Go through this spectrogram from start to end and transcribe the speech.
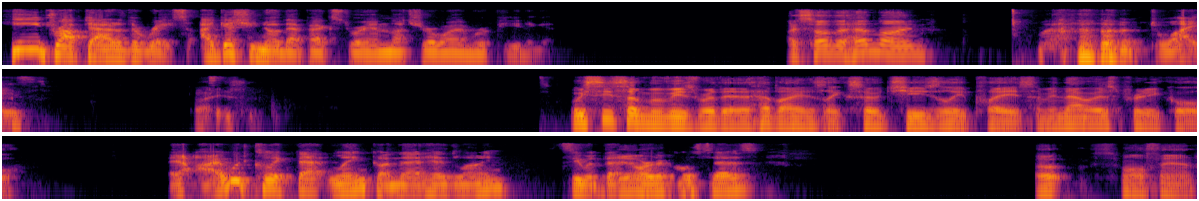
he dropped out of the race. I guess you know that backstory. I'm not sure why I'm repeating it. I saw the headline twice. twice. We see some movies where the headline is like so cheesily placed. I mean, that was pretty cool. I- would click that link on that headline, see what that Yeah. article says. Oh, small fan.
